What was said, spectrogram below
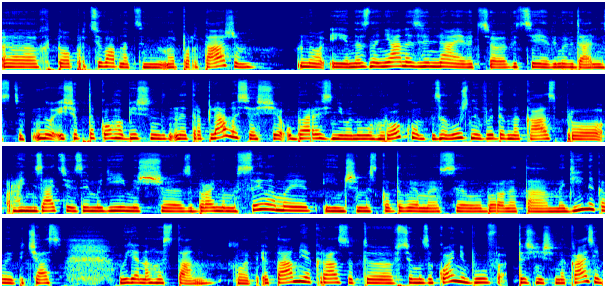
е, хто працював над цим репортажем. Ну і незнання не звільняє від цього від цієї відповідальності. Ну і щоб такого більше не траплялося, ще у березні минулого року залужний видав наказ про організацію взаємодії між збройними силами і іншими складовими сил оборони та медійниками під час воєнного стану. От і там якраз от е, в цьому законі був точніше наказі,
